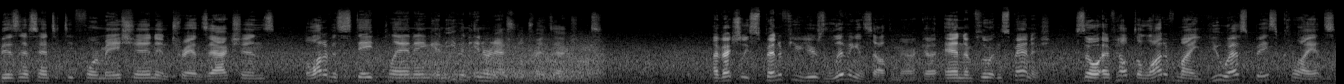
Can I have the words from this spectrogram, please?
business entity formation and transactions, a lot of estate planning, and even international transactions. I've actually spent a few years living in South America and I'm fluent in Spanish. So I've helped a lot of my US based clients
